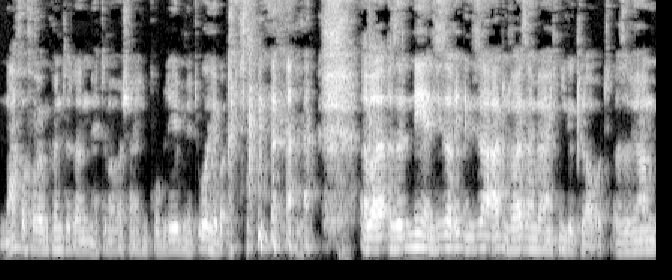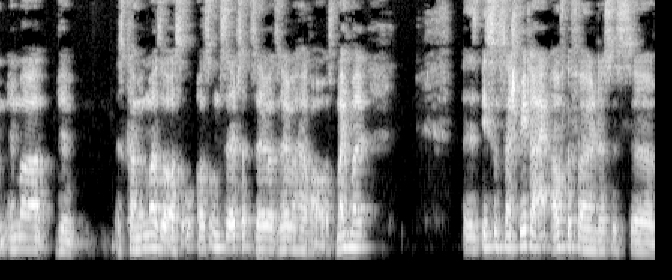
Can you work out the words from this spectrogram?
nachverfolgen könnte, dann hätte man wahrscheinlich ein Problem mit Urheberrechten. Aber also nee, in dieser, in dieser Art und Weise haben wir eigentlich nie geklaut. Also wir haben immer, wir, es kam immer so aus, aus uns selbst, selber, selber heraus. Manchmal ist uns dann später aufgefallen, dass es äh,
